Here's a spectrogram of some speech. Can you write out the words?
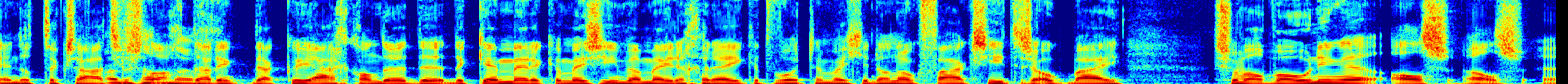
En dat taxatieverslag, Oh, daar, daar kun je eigenlijk gewoon de, de, de kenmerken mee zien waarmee er gerekend wordt. En wat je dan ook vaak ziet, is ook bij zowel woningen als, als, eh,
